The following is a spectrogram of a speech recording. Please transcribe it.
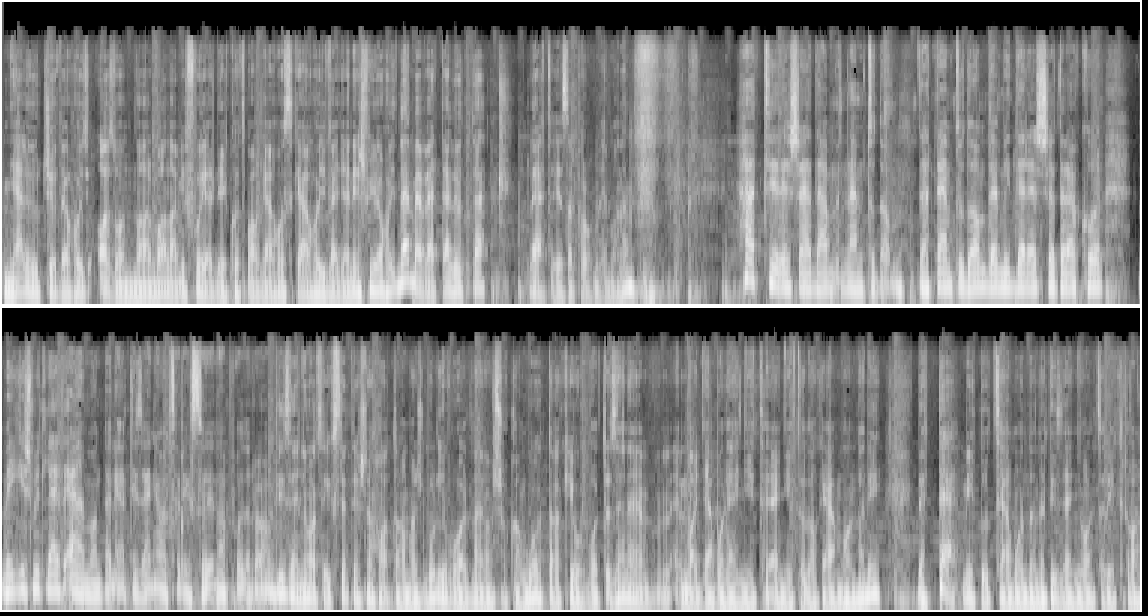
nyelőcsöve, hogy azonnal valami folyadékot magához kell, hogy vegyen. És mivel, hogy nem evett előtte, lehet, hogy ez a probléma, nem? Hát, édes Ádám, nem tudom. Tehát nem tudom, de minden esetre akkor mégis mit lehet elmondani a 18. szülinapodról? 18. születésnek hatalmas buli volt, nagyon sokan voltak, jó volt a zene, nagyjából ennyit, ennyit tudok elmondani. De te mit tudsz elmondani a 18-ról?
